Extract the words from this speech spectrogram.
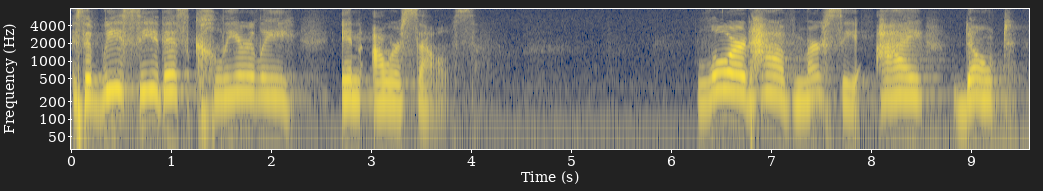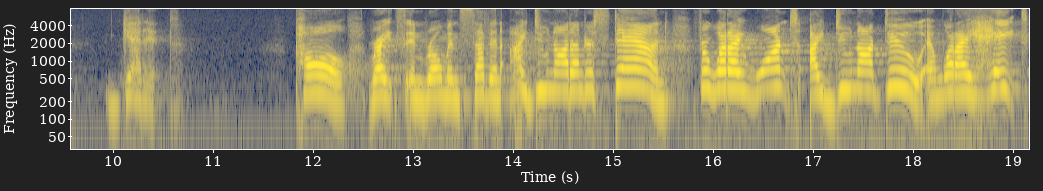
is that we see this clearly in ourselves. Lord, have mercy. I don't get it. Paul writes in Romans 7 I do not understand, for what I want, I do not do, and what I hate,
